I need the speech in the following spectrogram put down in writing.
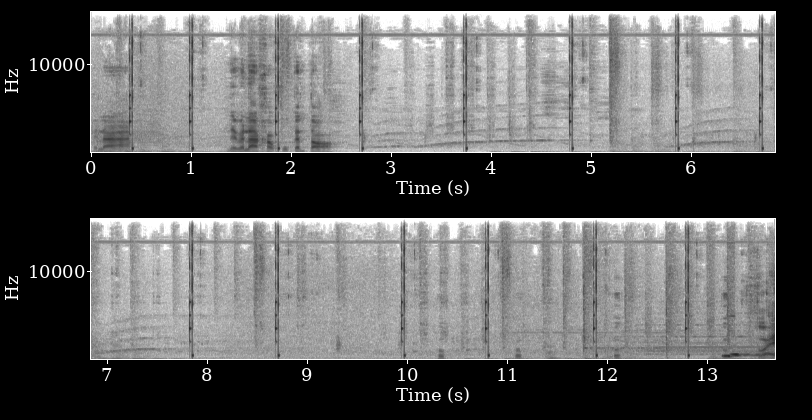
เวลา ได้เวลาเข้าคุกกันต่อ ปุ๊บ ปุ๊บ ปุ๊บ ปุ๊บ สวย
